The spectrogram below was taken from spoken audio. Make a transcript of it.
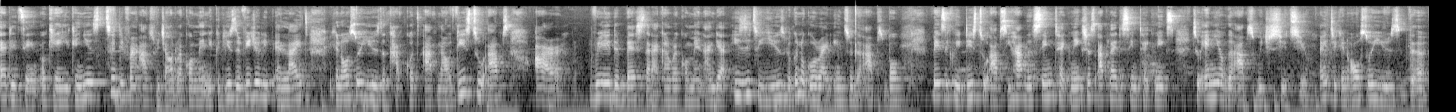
editing okay you can use two different apps which i would recommend. You could use the Videoleap Enlight. you can also use the CapCut app. Now these two apps are really the best that I can recommend and they're easy to use. We're going to go right into the apps, but basically these two apps, you have the same techniques, just apply the same techniques to any of the apps which suits you, right? You can also use the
